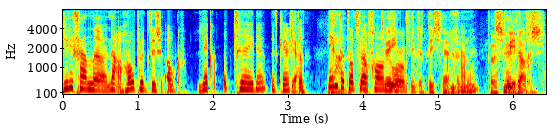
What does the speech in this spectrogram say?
jullie gaan nou, hopelijk dus ook lekker optreden met kerst. Ja. Dat, ik denk Ja. dat dat wel gewoon door 22 december. gaan. Hè? Smiddags.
